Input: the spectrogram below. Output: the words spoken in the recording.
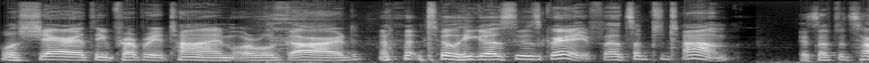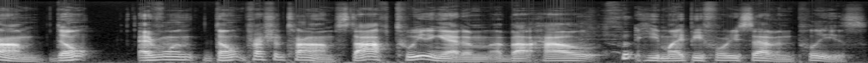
will share at the appropriate time or will guard until he goes to his grave. That's up to Tom. It's up to Tom. Don't everyone don't pressure Tom. Stop tweeting at him about how he might be forty-seven, please.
